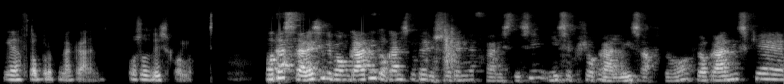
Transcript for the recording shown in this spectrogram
είναι αυτό που πρέπει να κάνεις. Πόσο δύσκολο. Όταν σα αρέσει λοιπόν κάτι, το κάνεις με περισσότερη ευχαρίστηση, είσαι πιο καλής σε αυτό, το κάνεις και,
